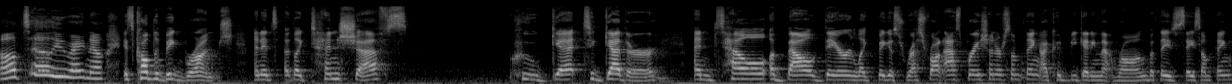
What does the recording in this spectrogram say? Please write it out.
I'll tell you right now. It's called The Big Brunch, and it's uh, like ten chefs who get together and tell about their like biggest restaurant aspiration or something. I could be getting that wrong, but they say something.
